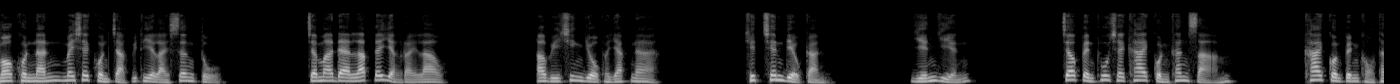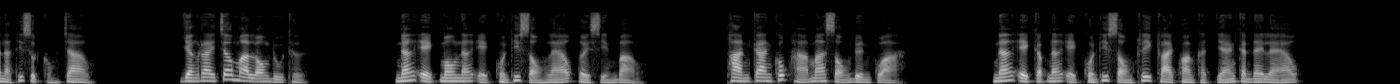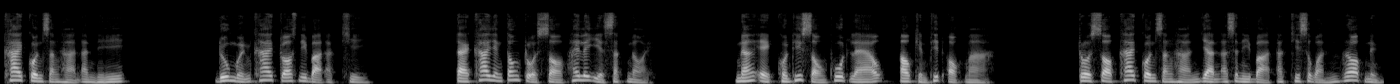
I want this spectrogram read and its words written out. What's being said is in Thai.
งอคนนั้นไม่ใช่คนจากวิทยาลัยเซิ่งตู่ จะมาแดนลับได้อย่างไรเล่า อวีชิงโยพยักหน้า คิดเช่นเดียวกัน เยียนเยียน เจ้าเป็นผู้ใช้ค่ายกลขั้นสาม ค่ายกลเป็นของถนัดที่สุดของเจ้า อย่างไรเจ้ามาลองดูเถอะ นางเอกมองนางเอกคนที่สองแล้วเอ่ยเสียงเบา ผ่านการคบหามาสองเดือนกว่า นางเอกกับนางเอกคนที่สองคลี่คลายความขัดแย้งกันได้แล้ว ค่ายกลสังหารอันนี้ ดูเหมือนค่ายกลอสนิบาตอักคี แต่ข้ายังต้องตรวจสอบให้ละเอียดสักหน่อย นางเอกคนที่สองพูดแล้ว เอาเข็มทิศออกมา ตรวจสอบค่ายกลสังหารยันอัศนีบาตอักคีสวรรค์รอบหนึ่ง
